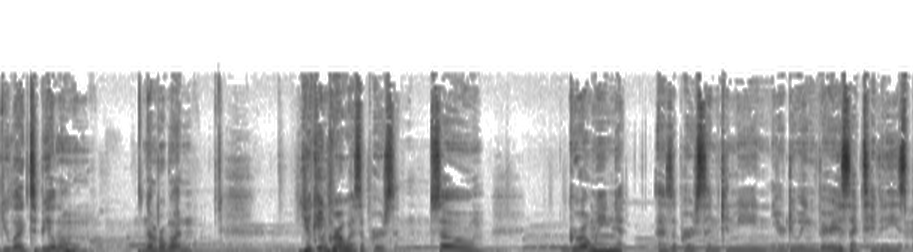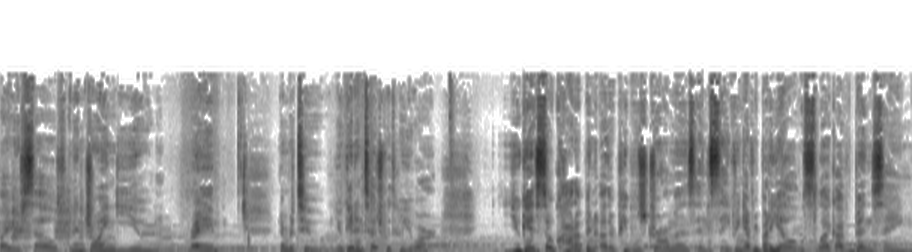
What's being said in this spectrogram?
you like to be alone. Number one, you can grow as a person. So, growing as a person can mean you're doing various activities by yourself and enjoying you, right? Number two, you get in touch with who you are. You get so caught up in other people's dramas and saving everybody else, like I've been saying,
